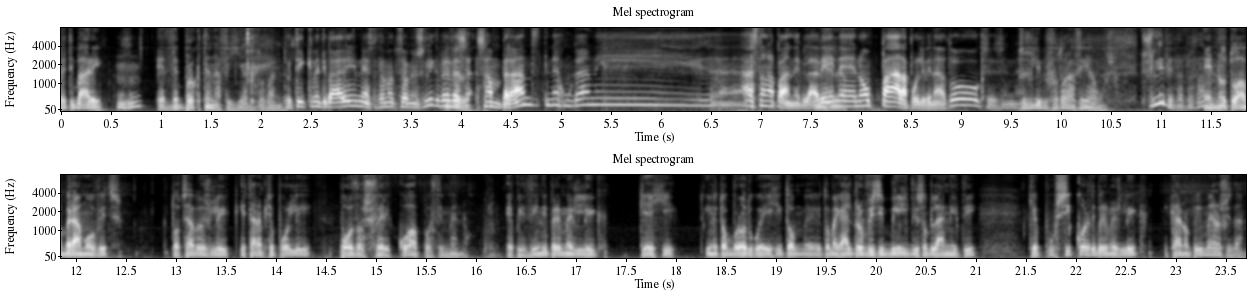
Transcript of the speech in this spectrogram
με την παρη Ε, δεν πρόκειται να φύγει από το βάνη. Το τίκ με την Παρή είναι στο θέμα του Champions League. Βέβαια, Βέβαια. σαν brand την έχουν κάνει. Άστα να πάνε. Δηλαδή Ναι, είναι ναι. ενώ πάρα πολύ δυνατό. Ξέρεις, είναι... Τους λείπει η φωτογραφία όμως. Τους λείπει βέβαια. θα- Ενώ το Αμπράμοβιτς, το Champions League ήταν πιο πολύ ποδοσφαιρικό αποθυμένο. Επειδή είναι η Premier League και έχει, είναι το Broadway, έχει το, το μεγαλύτερο visibility στον πλανήτη και που σήκωρε την Premier League, ικανοποιημένος ήταν.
